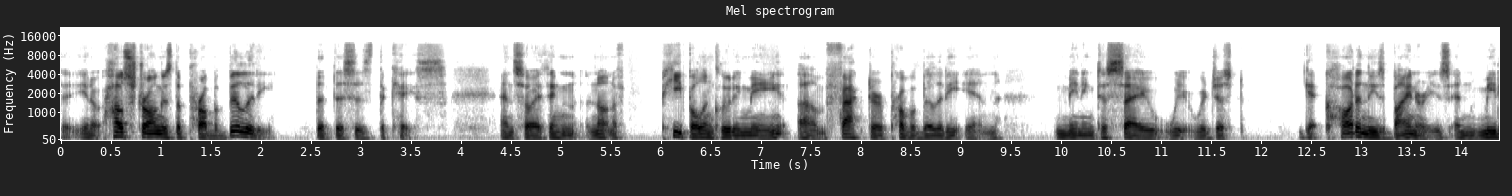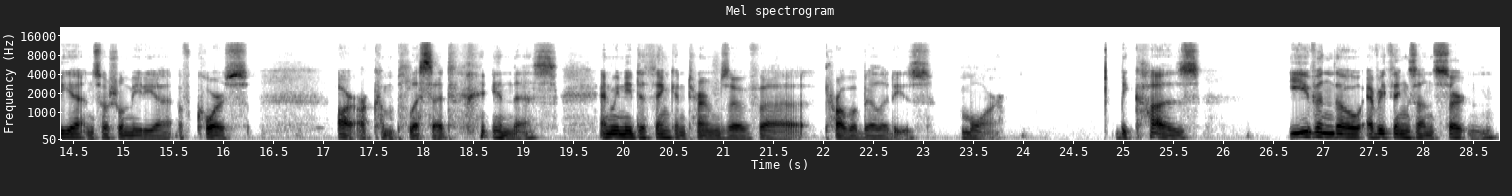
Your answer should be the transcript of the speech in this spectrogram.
uh, you know, how strong is the probability that this is the case? And so I think not enough people, including me, um, factor probability in, meaning to say we, we're just get caught in these binaries and media and social media, of course, are, are complicit in this. And we need to think in terms of uh, probabilities more. Because even though everything's uncertain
